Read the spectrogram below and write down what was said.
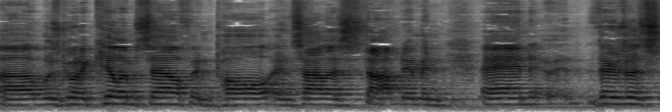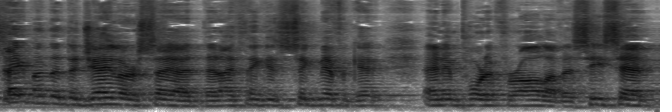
uh, was going to kill himself and Paul and Silas stopped him. And, and there's a statement that the jailer said that I think is significant and important for all of us. He said,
